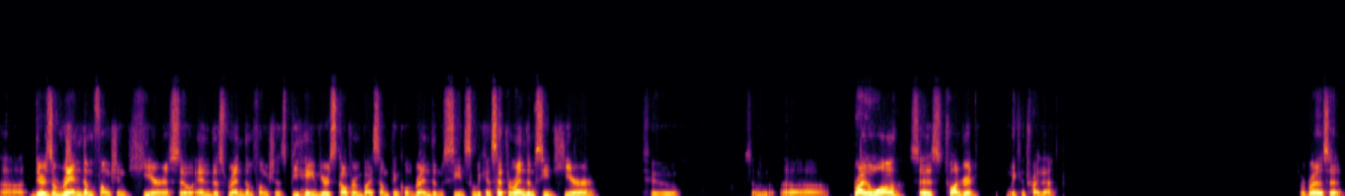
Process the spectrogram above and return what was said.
uh, there's a random function here. So, and this random function's behavior is governed by something called random seed. So we can set the random seed here to some uh, Brian Wong says 200. We can try that. So Brian said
